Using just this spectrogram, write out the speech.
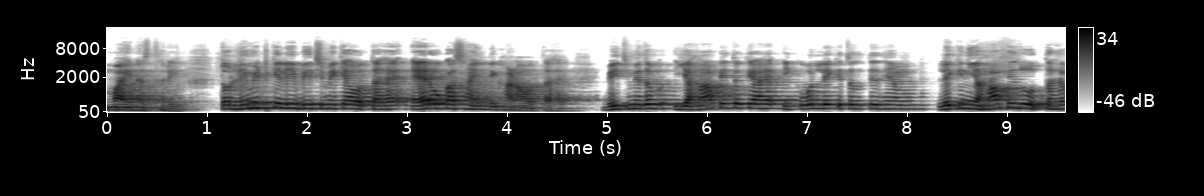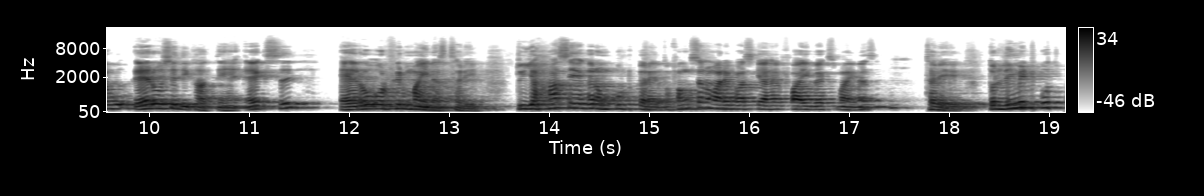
minus three तो लिमिट के लिए बीच में क्या होता है? एरो का साइन दिखाना होता है। बीच में जब यहाँ पे तो क्या है? इक्वल लेके चलते थे हम। लेकिन यहाँ पे जो होता है, वो एरो से दिखाते हैं। एक्स एरो और फिर माइनस थ्री तो यहाँ से अगर हम पुट करें तो फ़ंक्शन हमारे पास क्या है? फाइव एक्स माइनस थ्री तो लिमिट पुट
